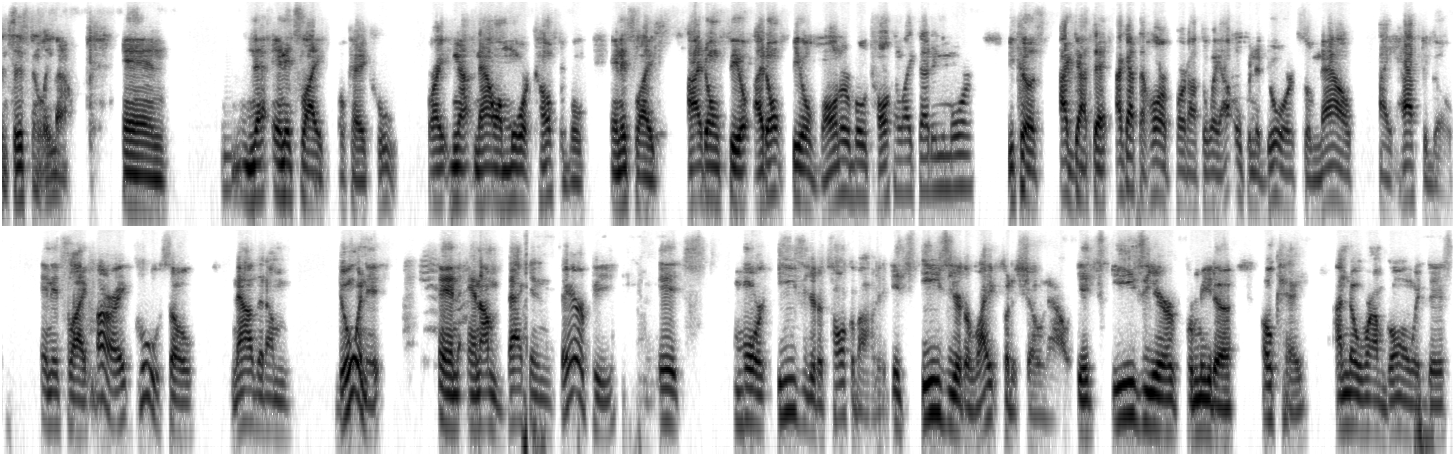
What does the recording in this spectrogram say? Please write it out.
consistently now. And and it's like okay cool right? Now now i'm more comfortable. And it's like i don't feel i don't feel vulnerable talking like that anymore because i got that i got the hard part out the way. I opened the door so now i have to go. And it's like all right cool. So now that i'm doing it and and I'm back in therapy, it's more easier to talk about it. It's easier to write for the show now. It's easier for me to, okay, I know where I'm going with this.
